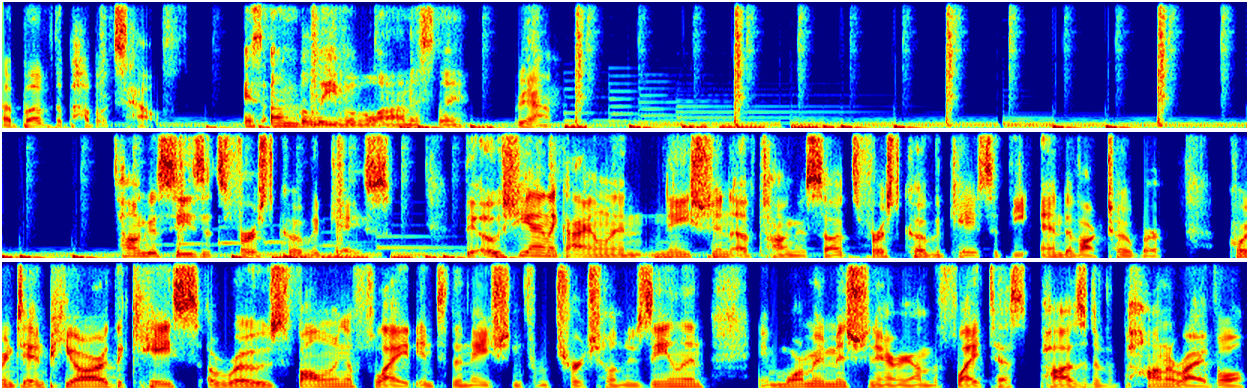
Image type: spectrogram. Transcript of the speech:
above the public's health. It's unbelievable, honestly. Yeah. Tonga sees its first COVID case. The oceanic island nation of Tonga saw its first COVID case at the end of October. According to NPR, the case arose following a flight into the nation from Christchurch, New Zealand. A Mormon missionary on the flight tested positive upon arrival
